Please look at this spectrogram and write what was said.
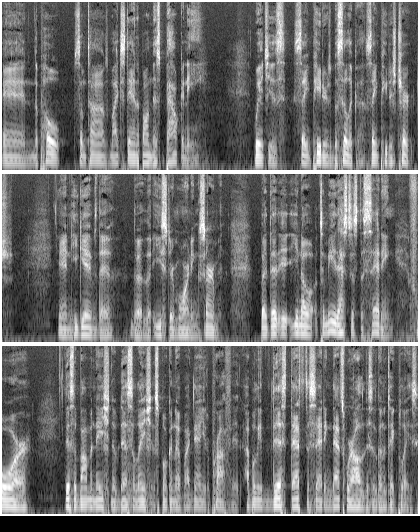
And the Pope sometimes might stand up on this balcony, which is St. Peter's Basilica, St. Peter's Church. And he gives the, the, the Easter morning sermon. But that it, you know, to me, that's just the setting for this abomination of desolation spoken of by Daniel the prophet. I believe this that's the setting. That's where all of this is going to take place.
